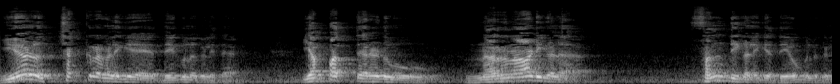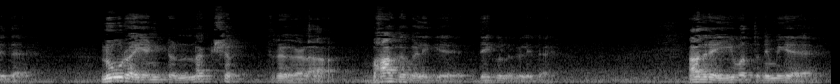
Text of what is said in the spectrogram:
ಏಳು ಚಕ್ರಗಳಿಗೆ ದೇಗುಲಗಳಿದೆ. ಎಪ್ಪತ್ತೆರಡು ನರನಾಡಿಗಳ ಸಂಧಿಗಳಿಗೆ ದೇಗುಲಗಳಿದೆ. ನೂರ ಎಂಟು ನಕ್ಷತ್ರಗಳ ಭಾಗಗಳಿಗೆ ದೇಗುಲಗಳಿದೆ. ಆದರೆ ಇವತ್ತು ನಿಮಗೆ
